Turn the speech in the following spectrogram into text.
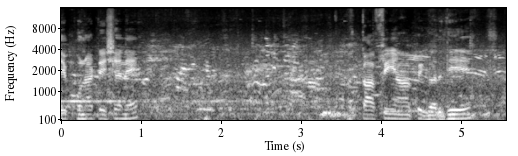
ये पूना स्टेशन है। काफ़ी यहाँ पे गर्दी है।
